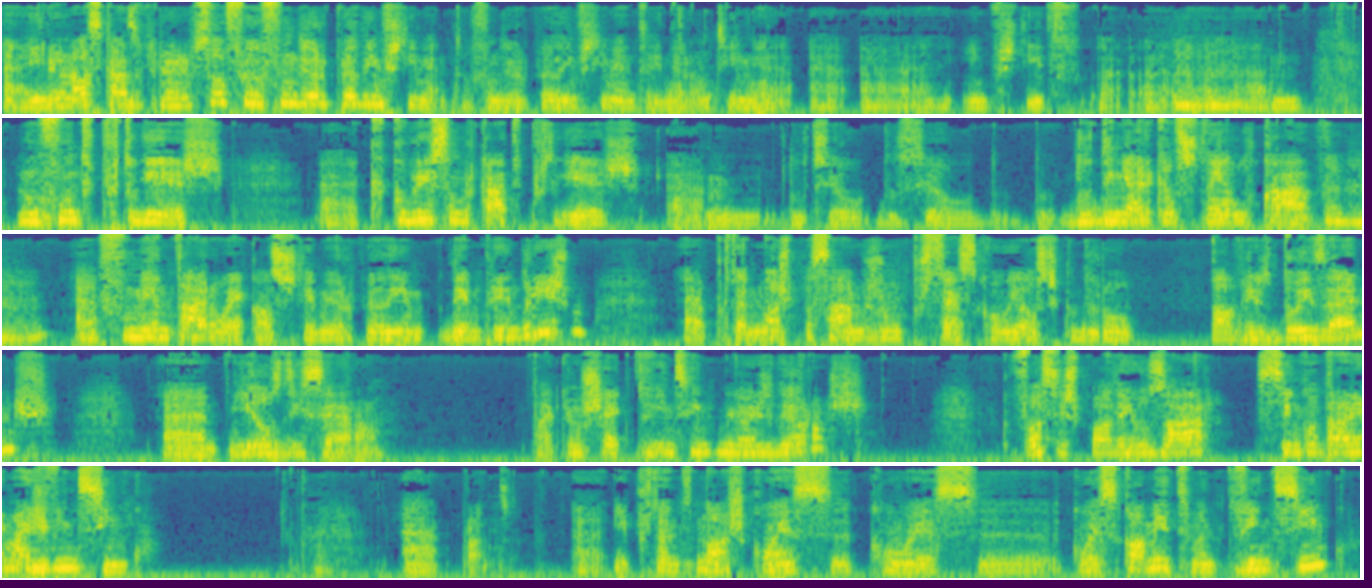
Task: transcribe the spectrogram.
Ah, e no nosso caso, a primeira pessoa foi o Fundo Europeu de Investimento. O Fundo Europeu de Investimento ainda não tinha ah, investido ah, ah, num fundo português que cobrisse o mercado português ah, do, seu, do, seu, do, do dinheiro que eles têm alocado a fomentar o ecossistema europeu de, de empreendedorismo. Ah, portanto, nós passámos um processo com eles que durou talvez dois anos ah, e eles disseram: está aqui um cheque de 25 milhões de euros que vocês podem usar se encontrarem mais 25. Ah, pronto. Ah, e portanto, nós com esse, com esse, com esse commitment de 25,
